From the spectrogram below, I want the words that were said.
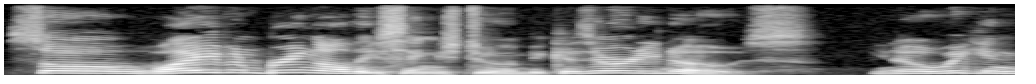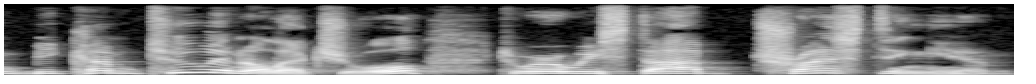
So why even bring all these things to him? Because he already knows. You know, we can become too intellectual to where we stop trusting him.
